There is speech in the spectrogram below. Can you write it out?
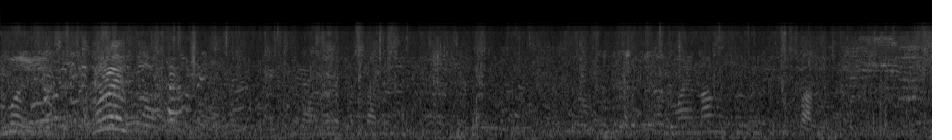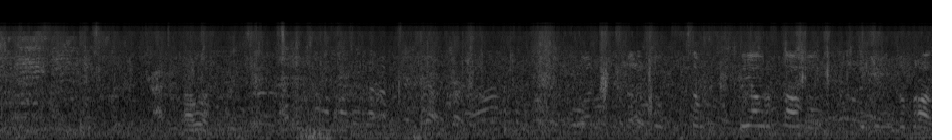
Немає. Має намір підставити. стояв розставив, тоді він добрав.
